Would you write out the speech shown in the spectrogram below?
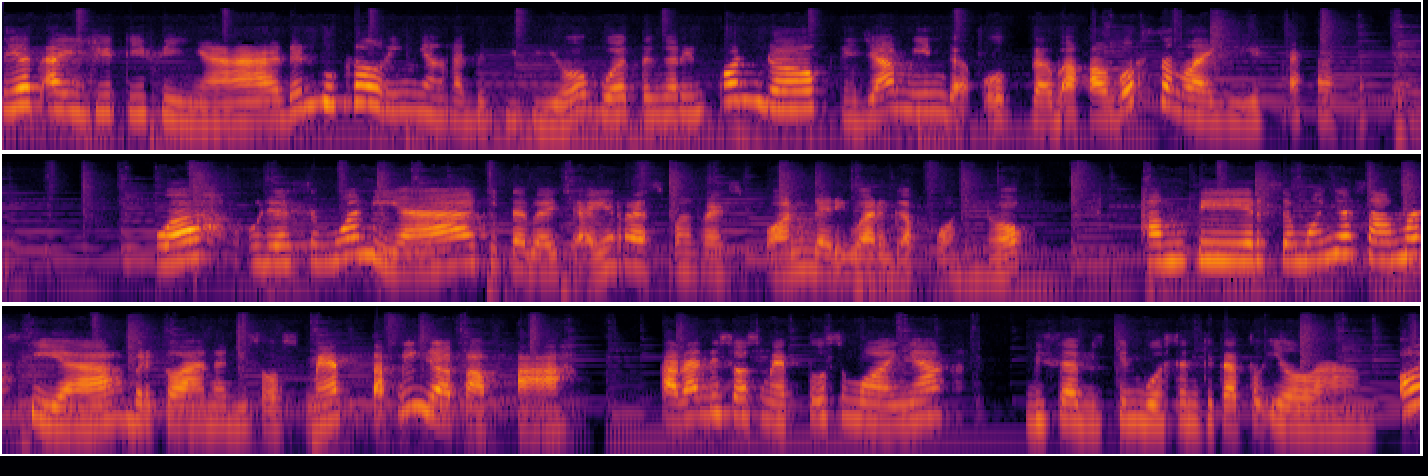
lihat IGTV-nya, dan buka link yang ada di bio buat dengerin pondok. Dijamin gak, gak bakal bosen lagi. Wah, udah semua nih ya kita bacain respon-respon dari warga pondok. Hampir semuanya sama sih ya, berkelana di sosmed, tapi nggak apa-apa. Karena di sosmed tuh semuanya bisa bikin bosan kita tuh hilang. Oh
